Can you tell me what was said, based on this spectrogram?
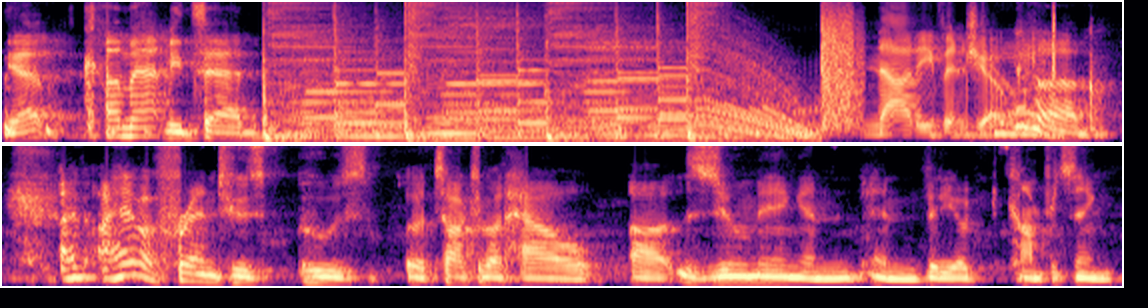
Yep. Come at me, Ted. Not even joking. Uh, I, I have a friend who's who's uh, talked about how uh, zooming and, and video conferencing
